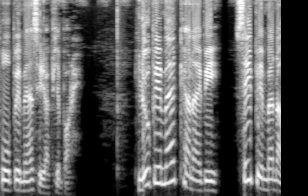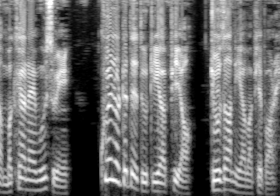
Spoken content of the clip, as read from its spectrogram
ပိုပင်ပန်းစေတာဖြစ်ပါတယ်လူပင်ပန်းခံနိုင်ပြီးစိတ်ပင်ပန်းတာမခံနိုင်ဘူးဆိုရင်ခွင့်လွတ်တတ်တဲ့သူတရားဖြစ်အောင်ကြိုးစားနေရမှာဖြစ်ပါတယ်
